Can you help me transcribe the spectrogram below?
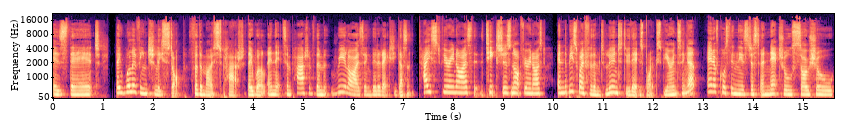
is that they will eventually stop for the most part. They will. And that's in part of them realizing that it actually doesn't taste very nice, that the texture's not very nice. And the best way for them to learn to do that is by experiencing it. And of course, then there's just a natural social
